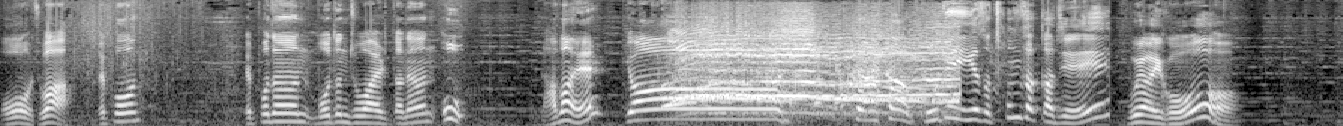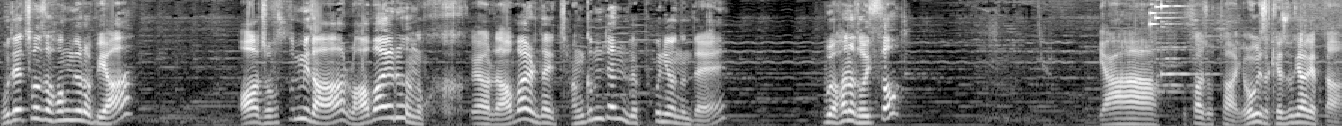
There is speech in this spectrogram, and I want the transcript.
오 좋아. 웨폰 웨폰은 뭐든 좋아 일단은. 오! 라마엘? 야! 야, 고대에 의해서 천사까지. 뭐야 이거? 고대 천사 확률업이야? 아 좋습니다. 라마엘은 야 라마엘 나 잠금된 웨폰이었는데. 뭐야 하나 더 있어? 야 좋다 좋다. 여기서 계속 해야겠다.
